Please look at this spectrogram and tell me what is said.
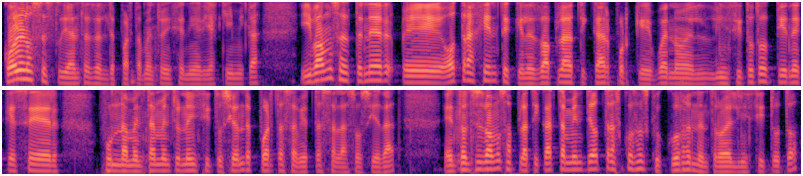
con los estudiantes del Departamento de Ingeniería Química y vamos a tener eh, otra gente que les va a platicar porque, bueno, el instituto tiene que ser fundamentalmente una institución de puertas abiertas a la sociedad. Entonces vamos a platicar también de otras cosas que ocurren dentro del instituto,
